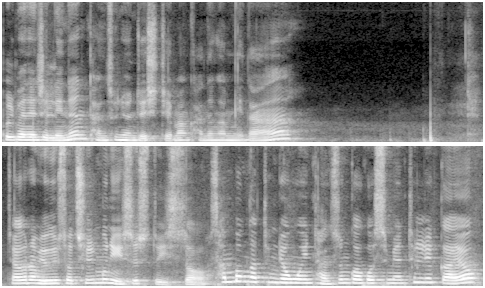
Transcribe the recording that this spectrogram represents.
불변의 진리는 단순 현재 시제만 가능합니다. 자, 그럼 여기서 질문이 있을 수도 있어. 3번 같은 경우엔 단순 과거 쓰면 틀릴까요?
